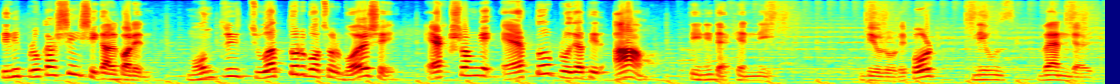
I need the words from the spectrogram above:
তিনি প্রকাশ্যেই স্বীকার করেন, মন্ত্রীর চুয়াত্তর বছর বয়সে একসঙ্গে এত প্রজাতির আম তিনি দেখেননি। Bureau Report, News Vanguard.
